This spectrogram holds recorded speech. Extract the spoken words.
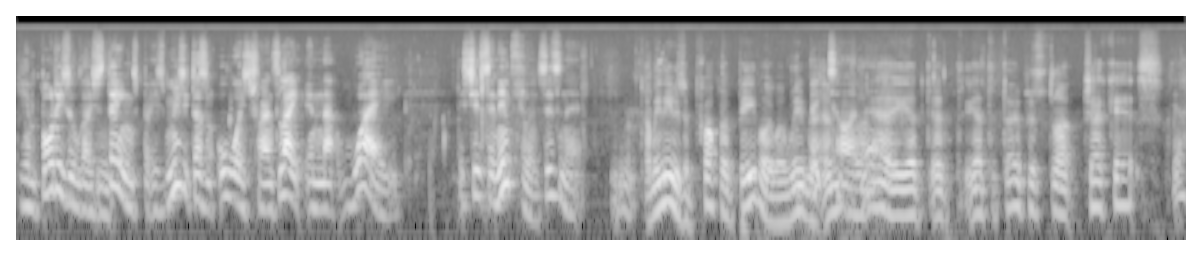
He embodies all those hmm. things, but his music doesn't always translate in that way. It's just an influence, isn't it? I mean, he was a proper b boy when we met Big him. time, Like, yeah. he had, had he had the dopest like jackets. Yeah.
